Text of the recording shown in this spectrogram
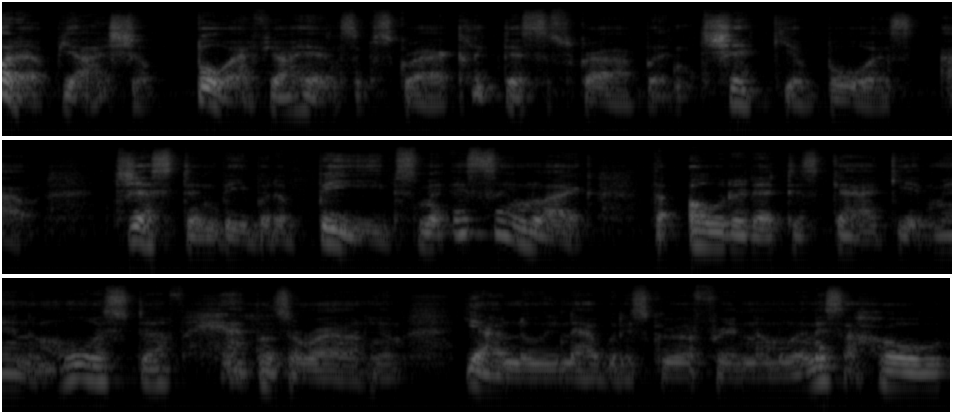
What up, y'all? It's your boy. If y'all hadn't subscribed, click that subscribe button. Check your boys out. Justin Bieber, the Biebs, man. It seemed like the older that this guy get, man, the more stuff happens around him. Y'all know he not with his girlfriend no more, and it's a whole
